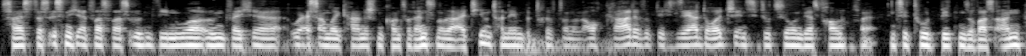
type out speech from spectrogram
Das heißt, das ist nicht etwas, was irgendwie nur irgendwelche US-amerikanischen Konferenzen oder IT-Unternehmen betrifft, sondern auch gerade wirklich sehr deutsche Institutionen wie das Fraunhofer Institut bieten sowas an,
